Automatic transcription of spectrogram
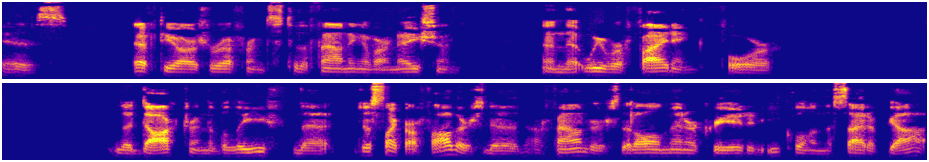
is FDR's reference to the founding of our nation and that we were fighting for the doctrine, the belief that just like our fathers did, our founders, that all men are created equal in the sight of God.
